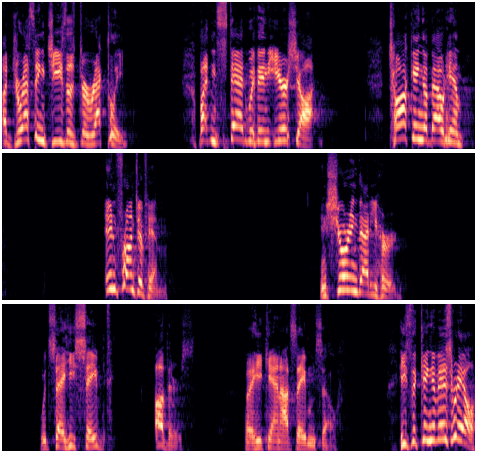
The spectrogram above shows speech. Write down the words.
addressing Jesus directly, but instead within earshot, talking about him in front of him, ensuring that he heard, would say he saved others, but he cannot save himself. He's the king of Israel.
